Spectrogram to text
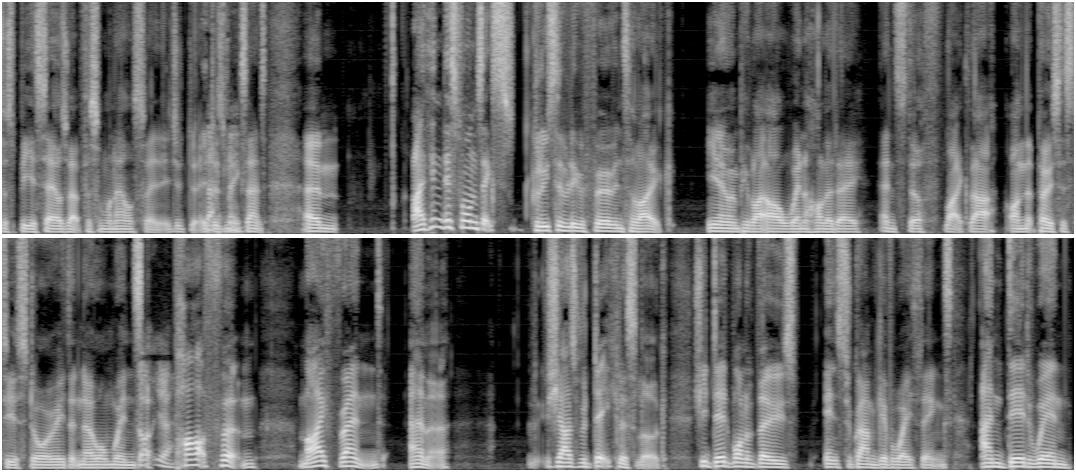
just be a sales rep for someone else. It just, it does make sense. Um, I think this one's exclusively referring to like you know when people are like oh win a holiday and stuff like that on that post this to your story that no one wins. Got ya. Apart from my friend Emma, she has ridiculous look. She did one of those Instagram giveaway things and did win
